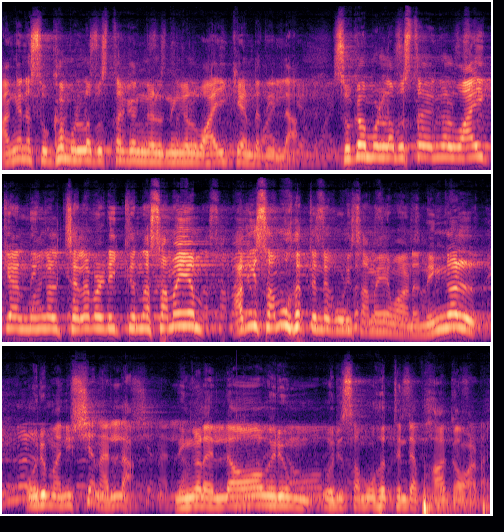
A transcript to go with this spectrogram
അങ്ങനെ സുഖമുള്ള പുസ്തകങ്ങൾ നിങ്ങൾ വായിക്കേണ്ടതില്ല. സുഖമുള്ള പുസ്തകങ്ങൾ വായിക്കാൻ നിങ്ങൾ ചെലവഴിക്കുന്ന സമയം അത് സമൂഹത്തിന്റെ കൂടി സമയമാണ്. നിങ്ങൾ ഒരു മനുഷ്യനല്ല. നിങ്ങൾ എല്ലാവരും ഒരു സമൂഹത്തിന്റെ ഭാഗമാണ്.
